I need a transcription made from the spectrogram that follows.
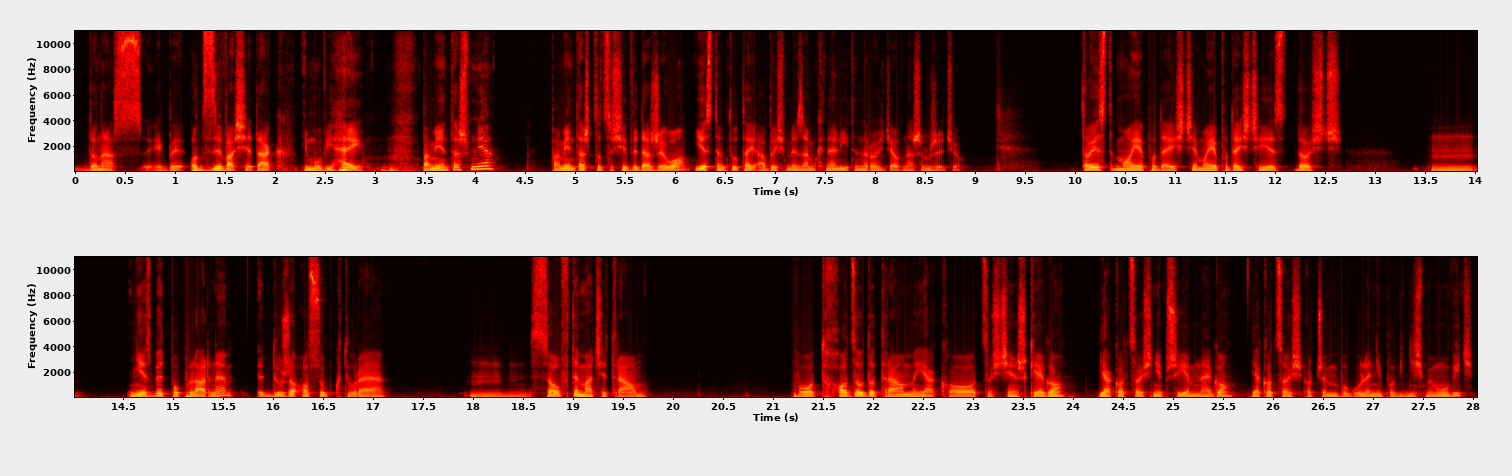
do nas jakby odzywa się, tak? I mówi: Hej, pamiętasz mnie? Pamiętasz to, co się wydarzyło? Jestem tutaj, abyśmy zamknęli ten rozdział w naszym życiu. To jest moje podejście. Moje podejście jest dość mm, niezbyt popularne. Dużo osób, które mm, są w temacie traum, podchodzą do traumy jako coś ciężkiego, jako coś nieprzyjemnego, jako coś, o czym w ogóle nie powinniśmy mówić,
